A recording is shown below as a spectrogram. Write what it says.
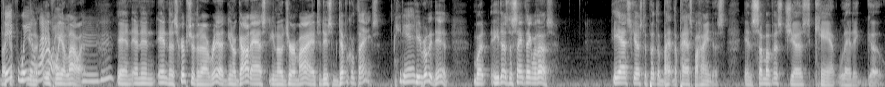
That If could- we you know, allow if we it. Mm-hmm. allow it, and and in in the scripture that I read, you know, God asked you know Jeremiah to do some difficult things. He did. He really did, but He does the same thing with us. He asks us to put the the past behind us, and some of us just can't let it go.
